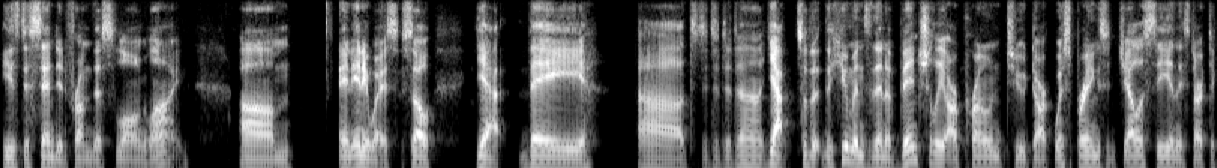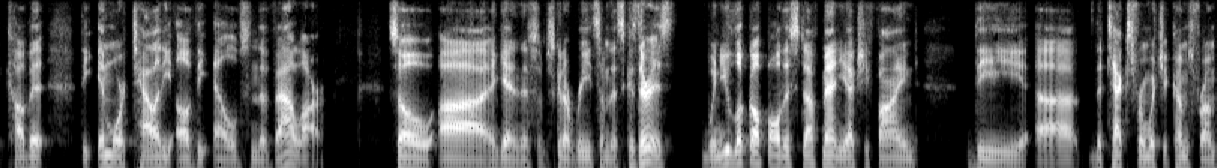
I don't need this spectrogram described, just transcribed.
he's descended from this long line. Um, and anyways, so yeah, they uh yeah so the, the humans then eventually are prone to dark whisperings and jealousy and they start to covet the immortality of the elves and the valar so uh again this i'm just going to read some of this because there is when you look up all this stuff, man, you actually find the uh the text from which it comes from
